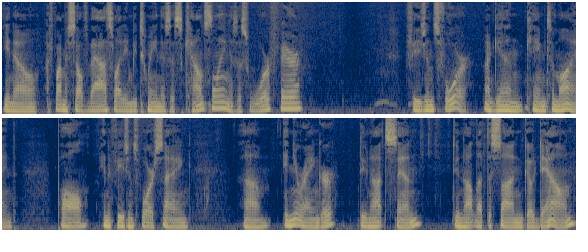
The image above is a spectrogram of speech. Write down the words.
You know, I find myself vacillating between is this counseling, is this warfare? Ephesians four again came to mind. Paul in Ephesians four saying, um, "In your anger, do not sin." Do not let the sun go down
